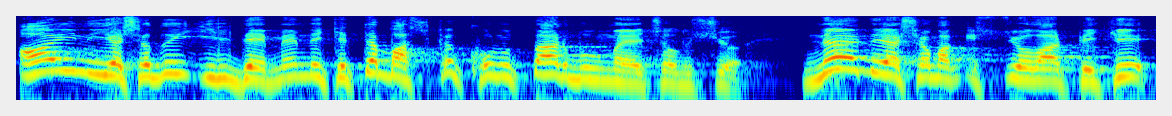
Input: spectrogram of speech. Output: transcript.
Aynı yaşadığı ilde, memlekette başka konutlar bulmaya çalışıyor. Nerede yaşamak istiyorlar peki?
